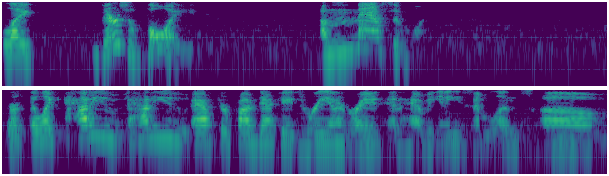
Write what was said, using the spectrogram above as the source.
like there's a void, a massive one. And like, how do you how do you after five decades reintegrate and have any semblance of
